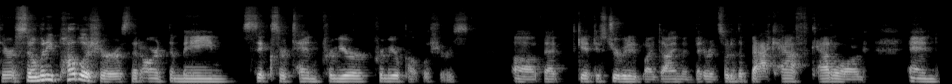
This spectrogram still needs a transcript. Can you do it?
there are so many publishers that aren't the main six or ten premier premier publishers uh, that get distributed by Diamond that are in sort of the back half catalog. And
